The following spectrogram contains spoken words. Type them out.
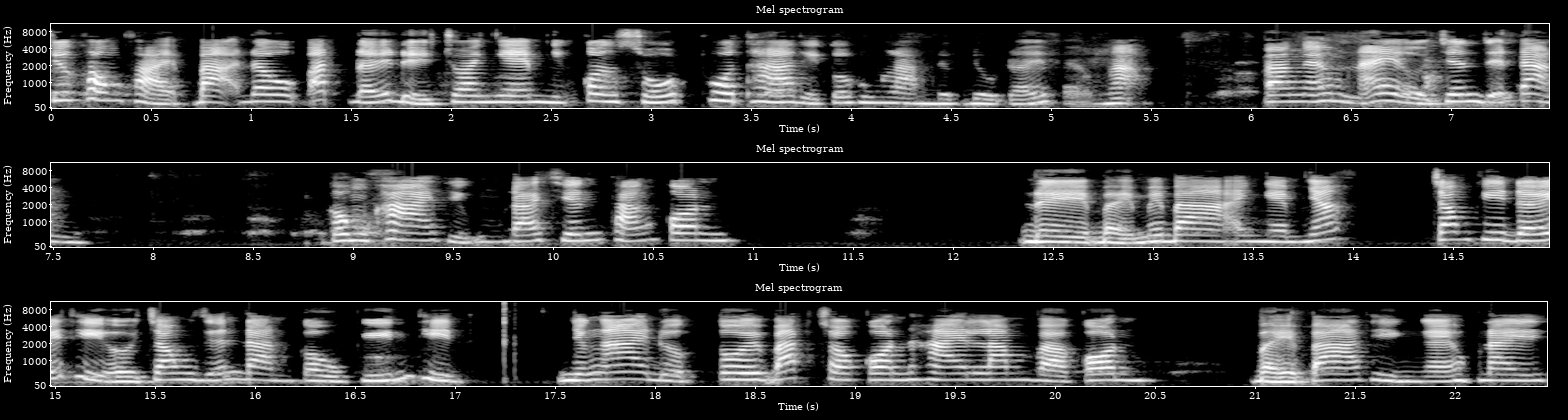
Chứ không phải bạ đâu, bắt đấy để cho anh em những con số thua tha thì tôi không làm được điều đấy phải không ạ? Và ngày hôm nay ở trên diễn đàn công khai thì cũng đã chiến thắng con đề 73 anh em nhé. Trong khi đấy thì ở trong diễn đàn cầu kín thì những ai được tôi bắt cho con 25 và con 73 thì ngày hôm nay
